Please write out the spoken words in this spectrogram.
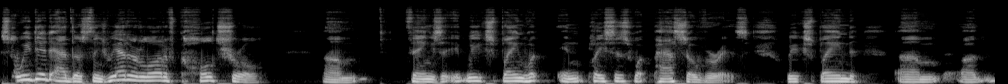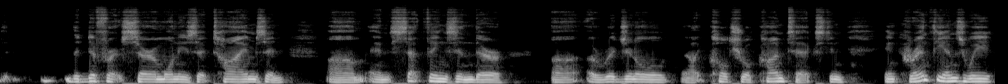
So we did add those things. We added a lot of cultural um, things. We explained what in places what Passover is. We explained um, uh, the different ceremonies at times and um, and set things in their uh, original uh, cultural context. In in Corinthians, we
